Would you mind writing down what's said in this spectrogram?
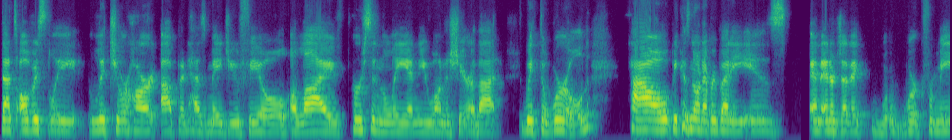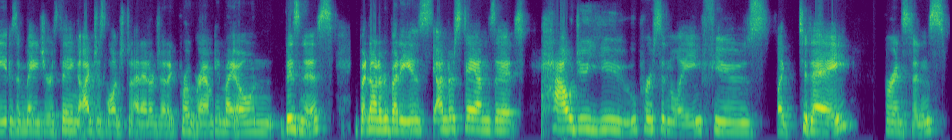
that's obviously lit your heart up and has made you feel alive personally and you want to share that with the world how because not everybody is an energetic w- work for me is a major thing i've just launched an energetic program in my own business but not everybody is understands it how do you personally fuse like today for instance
